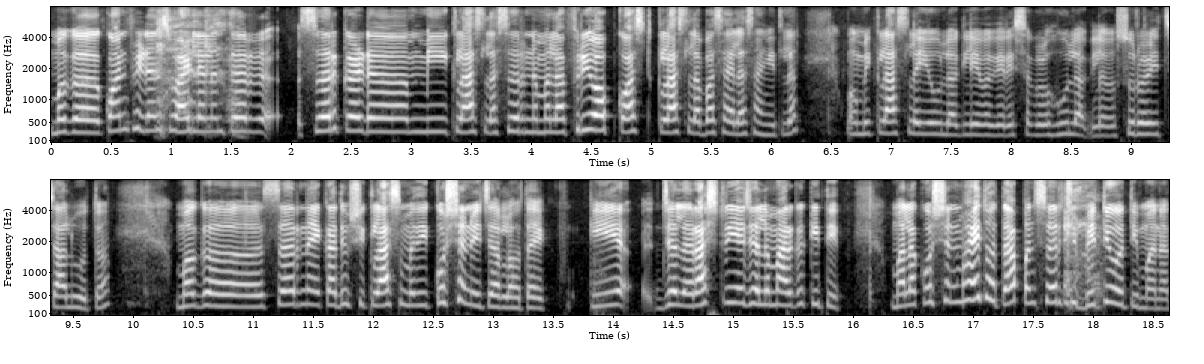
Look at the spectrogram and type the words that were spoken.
मग कॉन्फिडन्स वाढल्यानंतर सरकडं मी क्लासला सरनं मला फ्री ऑफ कॉस्ट क्लासला बसायला सांगितलं. मग मी क्लासला येऊ लागले वगैरे सगळं होऊ लागलं सुरळीत चालू होतं. मग सरनं एका दिवशी क्लासमध्ये क्वेश्चन विचारला होता एक की जल राष्ट्रीय जलमार्ग कितीत मला क्वेश्चन माहीत होता पण सरची भीती होती मनात.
